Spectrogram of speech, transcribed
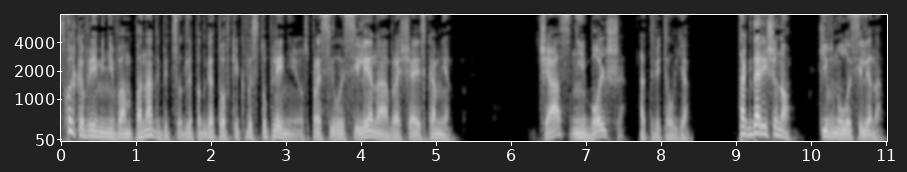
«Сколько времени вам понадобится для подготовки к выступлению?» — спросила Селена, обращаясь ко мне. «Час, не больше», — ответил я. «Тогда решено», — кивнула Селена.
